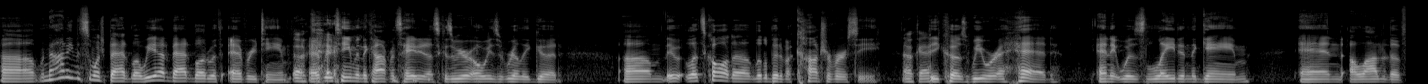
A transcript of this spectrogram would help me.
Uh, not even so much bad blood. We had bad blood with every team. Okay. Every team in the conference hated us because we were always really good. Um, they, let's call it a little bit of a controversy Okay. because we were ahead and it was late in the game and a lot of the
